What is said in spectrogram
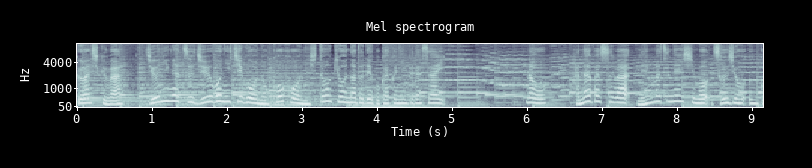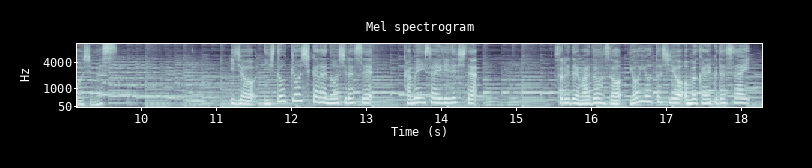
詳しくは12月15日号の広報西東京などでご確認ください。なお花バスは年末年始も通常運行します。以上西東京市からのお知らせ亀井さゆりでした。それではどうぞ良いお年をお迎えください。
